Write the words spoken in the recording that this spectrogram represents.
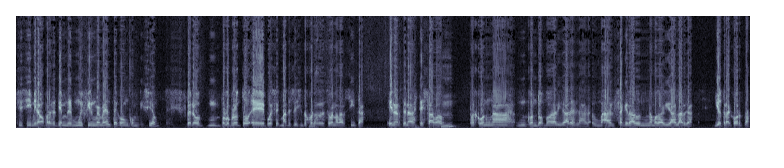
Sí, sí, miramos para septiembre muy firmemente, con convicción, pero mm, por lo pronto, eh, pues más de 600 corredores se van a dar cita en Artenada este sábado, mm. pues con una con dos modalidades, la, se ha quedado en una modalidad larga y otra corta,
